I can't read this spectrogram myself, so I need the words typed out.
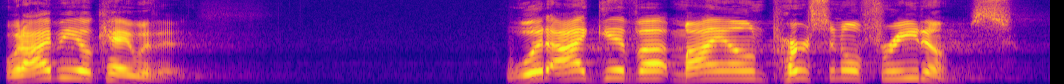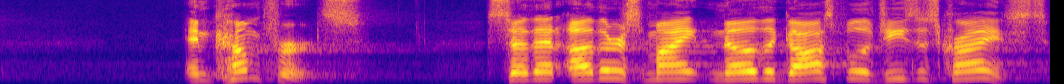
Would I be okay with it? Would I give up my own personal freedoms and comforts so that others might know the gospel of Jesus Christ?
